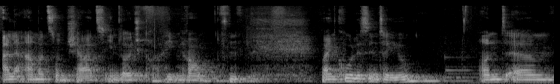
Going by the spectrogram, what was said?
aller Amazon-Charts im deutschsprachigen Raum. War ein cooles Interview. Und ähm,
